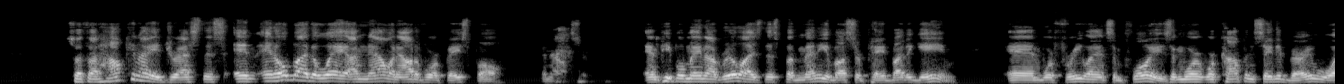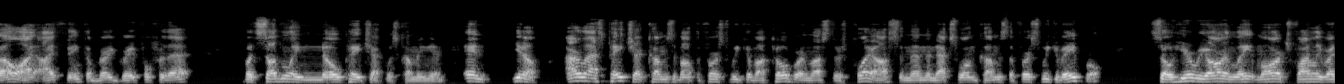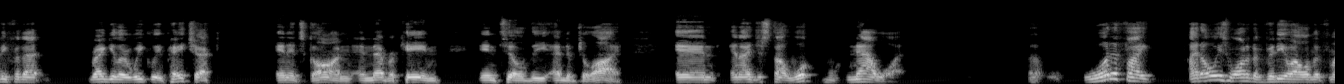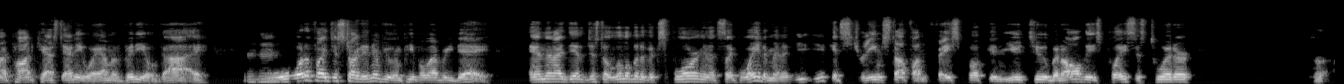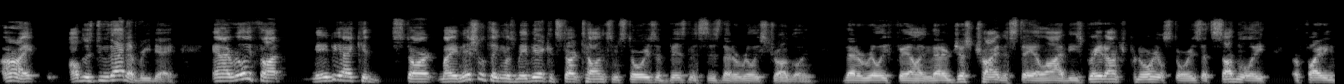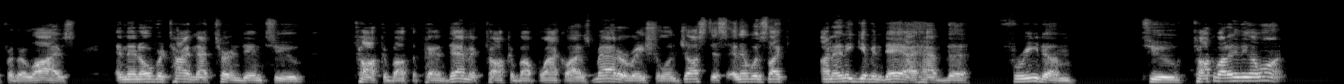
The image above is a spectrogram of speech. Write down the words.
So I thought, how can I address this? And and oh, by the way, I'm now an out of work baseball announcer. And people may not realize this, but many of us are paid by the game. And we're freelance employees and we're we're compensated very well. I, I think I'm very grateful for that. But suddenly no paycheck was coming in. And you know, our last paycheck comes about the first week of October unless there's playoffs, and then the next one comes the first week of April. So here we are in late March, finally ready for that regular weekly paycheck and it's gone and never came until the end of July. And and I just thought, what now? What? Uh, what if I? I'd always wanted a video element for my podcast anyway. I'm a video guy. Mhm. What if I just start interviewing people every day? And then I did just a little bit of exploring, and it's like, wait a minute, you, you could stream stuff on Facebook and YouTube and all these places, Twitter. So, all right, I'll just do that every day. And I really thought maybe I could start. My initial thing was maybe I could start telling some stories of businesses that are really struggling, that are really failing, that are just trying to stay alive. These great entrepreneurial stories that suddenly are fighting for their lives. And then over time, that turned into talk about the pandemic, talk about Black Lives Matter, racial injustice. And it was like on any given day, I have the freedom to talk about anything I want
